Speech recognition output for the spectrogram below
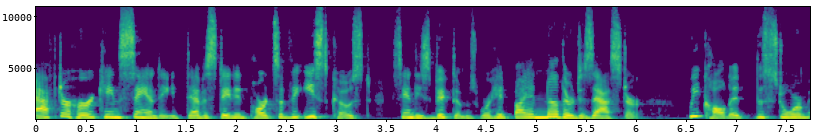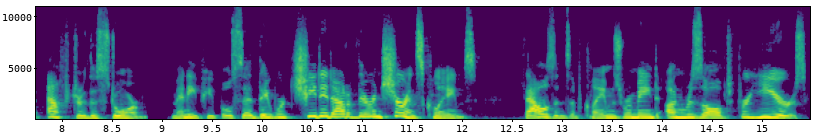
after Hurricane Sandy devastated parts of the East Coast, Sandy's victims were hit by another disaster. We called it the storm after the storm. Many people said they were cheated out of their insurance claims. Thousands of claims remained unresolved for years,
